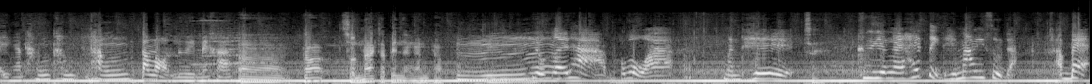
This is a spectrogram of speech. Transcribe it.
ๆอย่างนั้นทั้งทั้งทั้งตลอดเลยไหมคะเอ่อก็ส่วนมากจะเป็นอย่างนั้นครับอืมหนูเคยถามเขาบอกว่ามันเท่ใช่คือยังไงให้ติดให้มากที่สุดอะเอาแบะ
